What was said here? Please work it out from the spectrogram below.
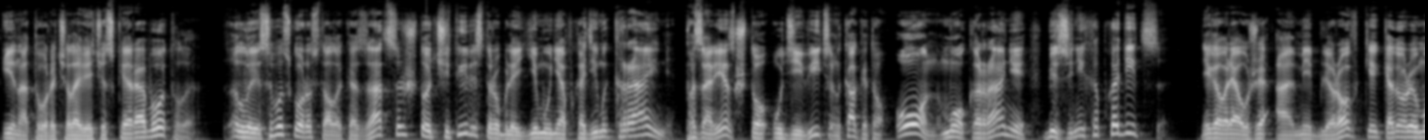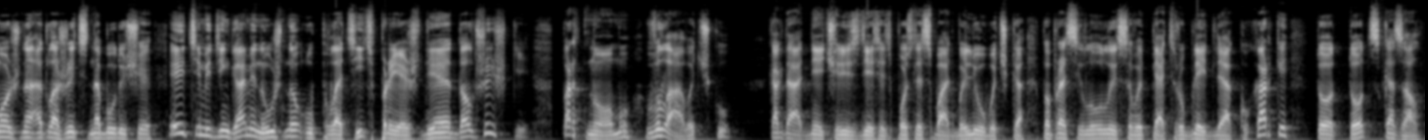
и натура человеческая работала. Лысову скоро стало казаться, что 400 рублей ему необходимы крайне. Позарез, что удивительно, как это он мог ранее без них обходиться. Не говоря уже о меблировке, которую можно отложить на будущее, этими деньгами нужно уплатить прежние должишки. Портному, в лавочку. Когда дней через 10 после свадьбы Любочка попросила у Лысого 5 рублей для кухарки, то тот сказал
